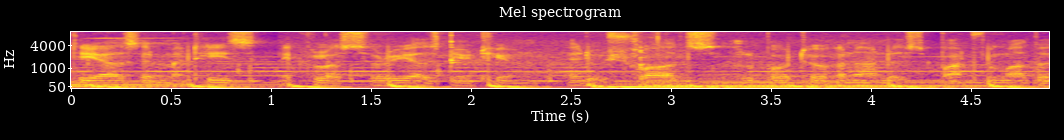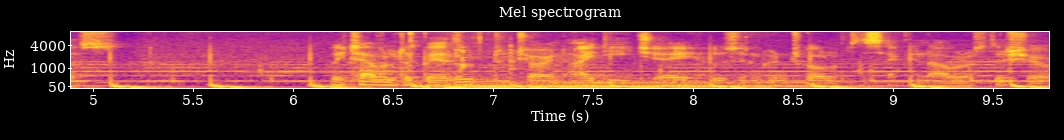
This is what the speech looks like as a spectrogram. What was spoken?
Diass and Matizze, Nicolas Soria's new tune, Edu Schwartz, Alberto Hernandez, apart from others. We travel to Beirut to join ID.Jay, who's in control of the second hour of the show.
